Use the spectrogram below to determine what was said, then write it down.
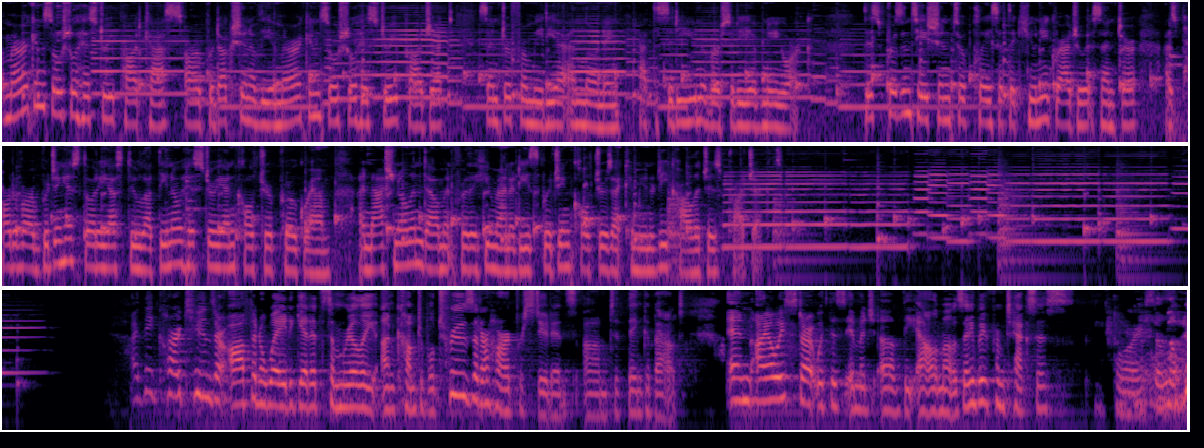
American Social History podcasts are a production of the American Social History Project Center for Media and Learning at the City University of New York. This presentation took place at the CUNY Graduate Center as part of our Bridging Historias through Latino History and Culture program, a National Endowment for the Humanities Bridging Cultures at Community Colleges project. Cartoons are often a way to get at some really uncomfortable truths that are hard for students um, to think about. And I always start with this image of the Alamo. Is anybody from Texas? Sorry, so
